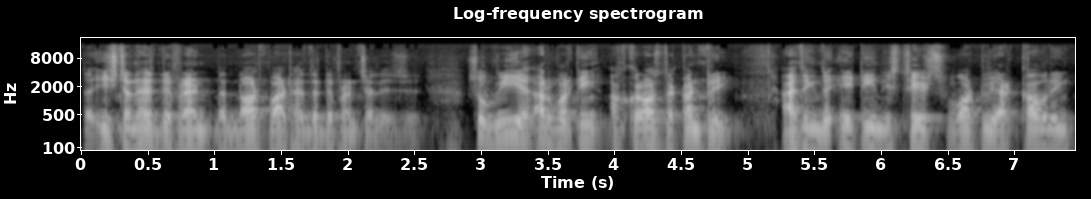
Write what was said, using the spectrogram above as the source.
The eastern has different. The north part has the different challenges. So we are working across the country. I think the 18 states what we are covering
